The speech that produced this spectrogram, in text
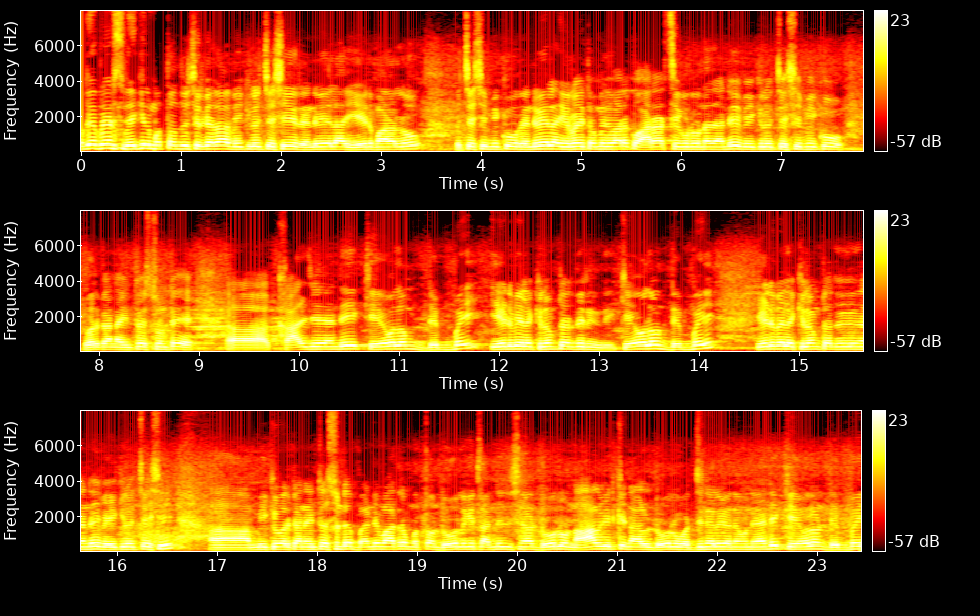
ఓకే ఫ్రెండ్స్ వెహికల్ మొత్తం చూసారు కదా వెహికల్ వచ్చేసి రెండు వేల ఏడు మోడలు. వచ్చేసి మీకు రెండు వేల ఇరవై తొమ్మిది వరకు ఆర్ఆర్సీ కూడా ఉన్నదండి. వెహికల్ వచ్చేసి మీకు ఎవరికైనా ఇంట్రెస్ట్ ఉంటే కాల్ చేయండి. కేవలం డెబ్బై ఏడు వేల కిలోమీటర్ తిరిగింది. కేవలం డెబ్బై ఏడు వేల కిలోమీటర్ తిరిగిందండి వెహికల్ వచ్చేసి. మీకు ఎవరికైనా ఇంట్రెస్ట్ ఉంటే బండి మాత్రం మొత్తం డోర్లు ఇట్లా అన్ని చూసిన డోర్లు నాలుగిటికి నాలుగు డోర్లు ఒరిజినల్గానే ఉన్నాయండి. కేవలం డెబ్బై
